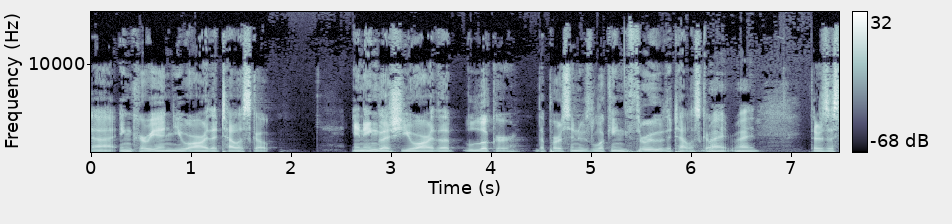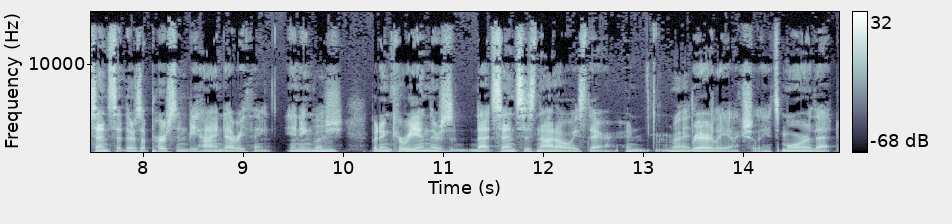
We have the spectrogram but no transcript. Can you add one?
uh, in Korean, you are the telescope. In English, you are the looker, the person who's looking through the telescope. Right, right. There's a sense that there's a person behind everything in English, but in Korean, there's that sense is not always there, and Right. rarely actually. It's more that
